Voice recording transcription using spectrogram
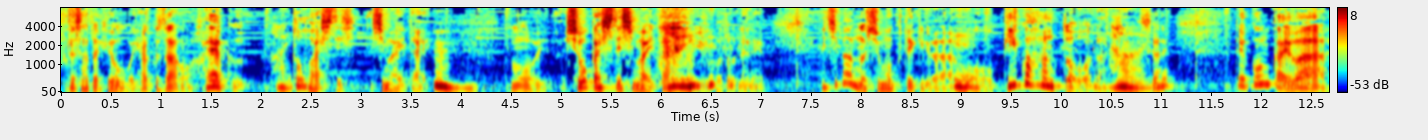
ふるさと兵庫百山を早くえはい。踏破してししまいたい、うんうん。もう消化してしまいたいということでね、一番の主目的はもうピーコ半島だったんですよね。で今回は、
